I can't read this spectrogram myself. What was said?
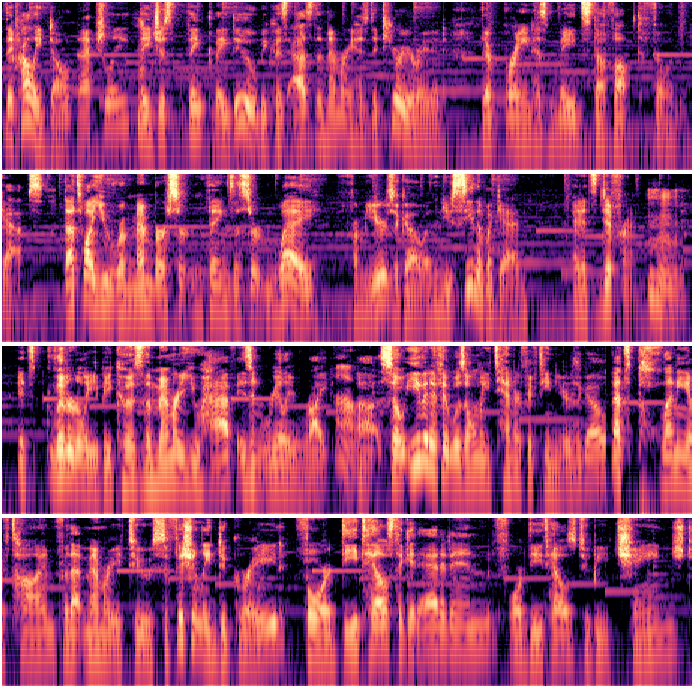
they probably don't actually. Hmm. They just think they do because as the memory has deteriorated, their brain has made stuff up to fill in the gaps. That's why you remember certain things a certain way from years ago and then you see them again and it's different. hmm It's literally because the memory you have isn't really right. Oh. Uh, so even if it was only 10 or 15 years ago, that's plenty of time for that memory to sufficiently degrade, for details to get added in, for details to be changed.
